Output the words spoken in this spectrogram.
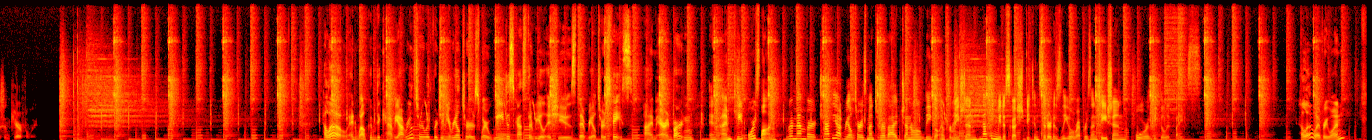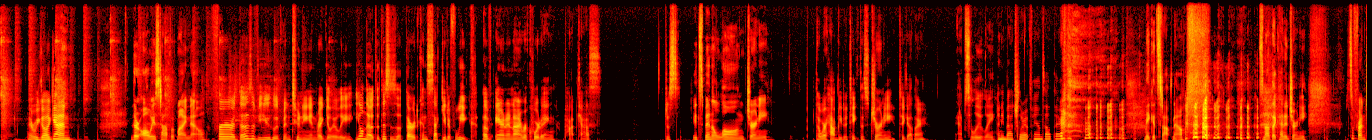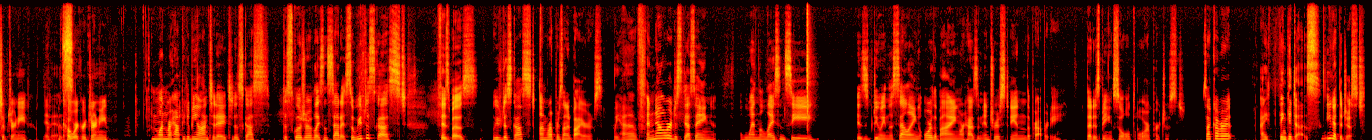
listen carefully. Hello, and welcome to Caveat Realtor with Virginia Realtors, where we discuss the real issues that realtors face. I'm Erin Barton. And I'm Kate Orslon. Remember, Caveat Realtor is meant to provide general legal information. Nothing we discuss should be considered as legal representation or legal advice. Hello, everyone. There we go again. They're always top of mind now. For those of you who have been tuning in regularly, you'll note that this is the third consecutive week of Erin and I recording podcasts. Just It's been a long journey. that we're happy to take this journey together. Absolutely. Any Bachelorette fans out there? Make it stop now. it's not that kind of journey. it's a friendship journey. It a is. coworker journey, and one we're happy to be on today to discuss disclosure of license status. So we've discussed FSBOs, we've discussed unrepresented buyers, we have. and now we're discussing when the licensee is doing the selling or the buying or has an interest in the property that is being sold or purchased. Does that cover it? I think it does. you get the gist.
